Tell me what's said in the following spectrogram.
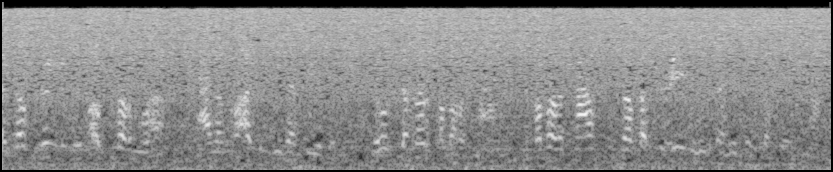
الفصل اصفر على امرأة بذاتية لو افتقر قبرت معه قبرت معه فقد تعينه الأهل تستقيم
